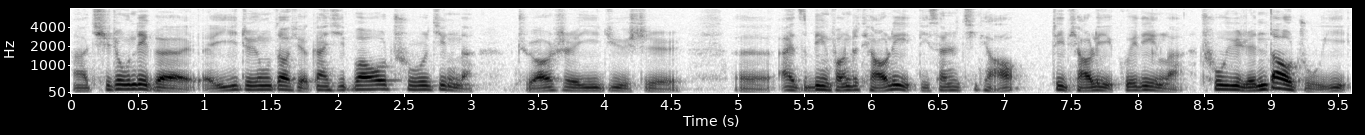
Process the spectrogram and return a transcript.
啊，其中这个移植用造血干细胞出入境呢，主要是依据是。呃，《艾滋病防治条例》第三十七条，这条例规定了出于人道主义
